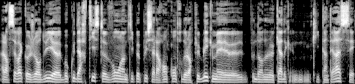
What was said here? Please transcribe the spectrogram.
Alors c'est vrai qu'aujourd'hui, euh, beaucoup d'artistes vont un petit peu plus à la rencontre de leur public, mais euh, dans le cadre qui t'intéresse, c'est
